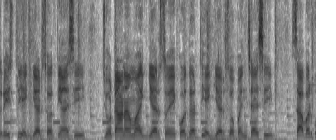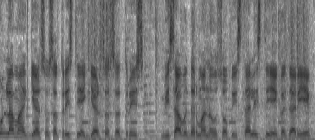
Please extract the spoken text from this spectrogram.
ત્રીસથી અગિયારસો ત્યાંસી, જોટાણામાં અગિયારસો એકોતેરથી અગિયારસો પંચ્યાસી, સાબરકુંડલામાં અગિયારસો સત્રીસથી અગિયારસો સત્રીસ વિસાવદરમાં નવસો પિસ્તાલીસથી એક હજાર એક,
